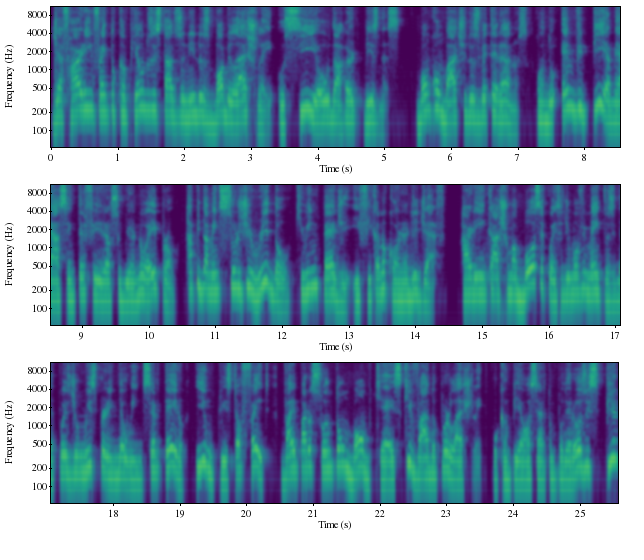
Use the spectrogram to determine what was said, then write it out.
Jeff Hardy enfrenta o campeão dos Estados Unidos Bob Lashley, o CEO da Hurt Business. Bom combate dos veteranos. Quando MVP ameaça interferir ao subir no apron, rapidamente surge Riddle, que o impede e fica no corner de Jeff. Hardy encaixa uma boa sequência de movimentos e depois de um Whisper in the Wind certeiro e um Twist of Fate, vai para o Swanton Bomb, que é esquivado por Lashley. O campeão acerta um poderoso Spear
